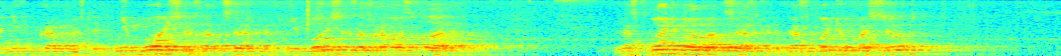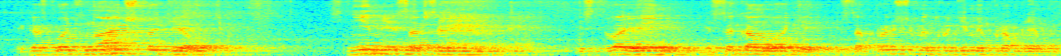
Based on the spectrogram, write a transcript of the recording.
о них промыслит. Не бойся за церковь, не бойся за православие. Господь глава церкви, Господь упасет, и Господь знает, что делать с ними и со всеми ними, и с творением, и с экологией, и с прочими другими проблемами.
